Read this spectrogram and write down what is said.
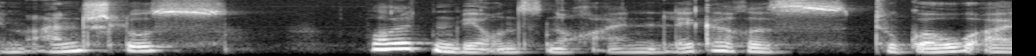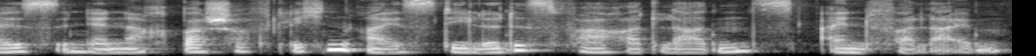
Im Anschluss wollten wir uns noch ein leckeres To-Go-Eis in der nachbarschaftlichen Eisdiele des Fahrradladens einverleiben.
